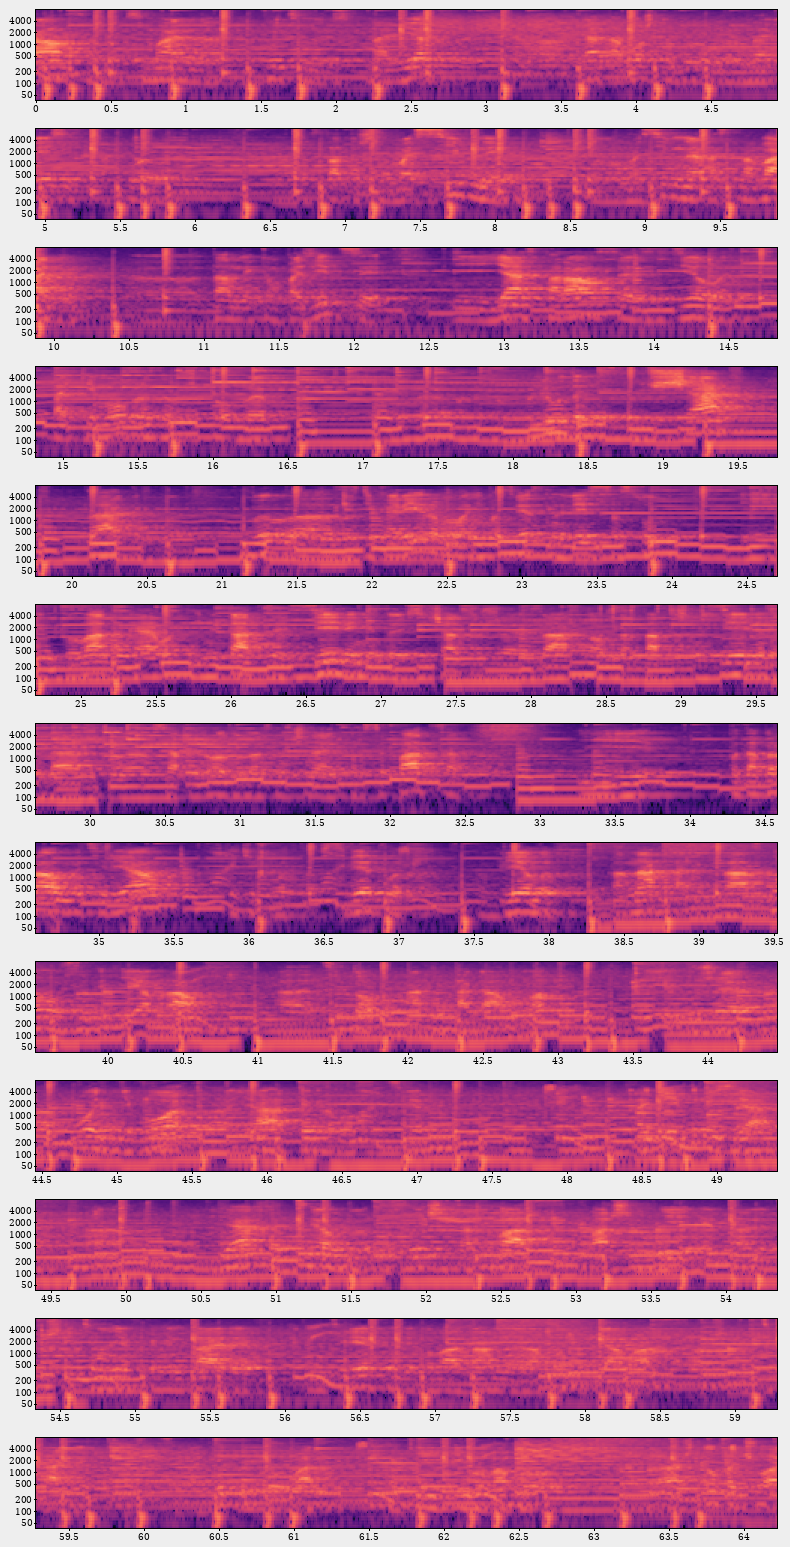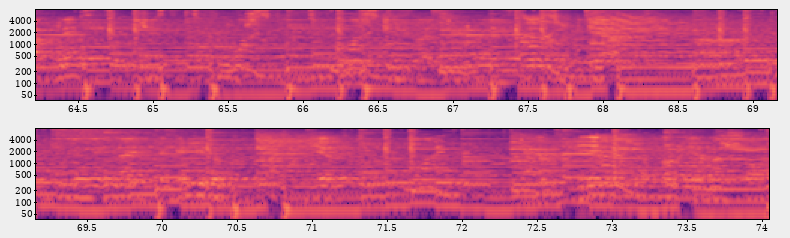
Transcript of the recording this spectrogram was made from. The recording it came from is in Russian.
Постарался максимально вытянуть наверх э, для того, чтобы уравновесить такой вот э, достаточно массивный, массивное основание данной композиции. И я старался сделать таким образом, чтобы блюдо из плюща да, как бы было, задекорировало непосредственно весь сосуд была такая вот имитация зелени, то есть сейчас уже за окном достаточно зелено, да, вся природа у нас начинает просыпаться. И подобрал материал в таких вот светлых, белых тонах, так как за основу все-таки я брал э, цветок артагалума, и уже э, под него э, я отыгрывался цветом. Дорогие друзья, э, я хотел бы услышать от вас ваше мнение, напишите мне в комментариях, интересна ли была данная работа для вас, вообще вертикальной композиции, возникли ли у вас какие-либо вопросы. А что хочу отметить чисто технически, технически, значит, здесь у меня закреплены, да, интегрированы ветки деревьев, которые я нашел.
